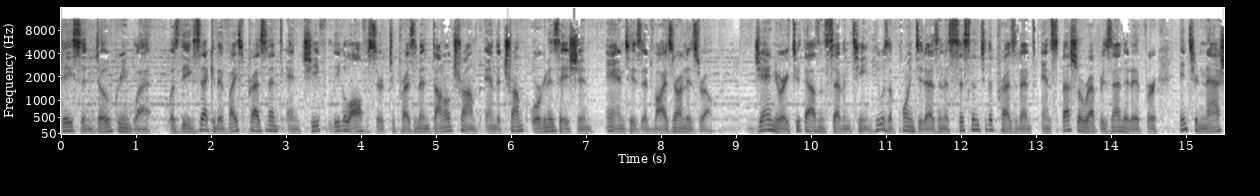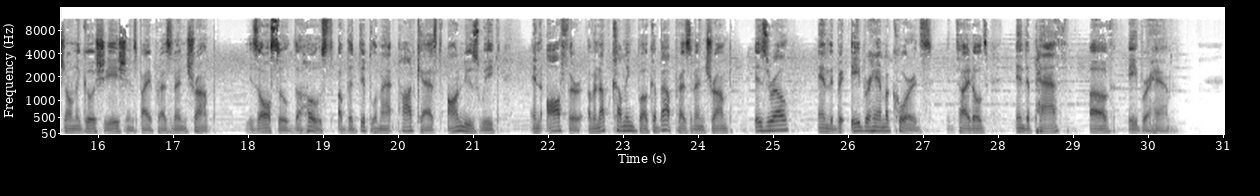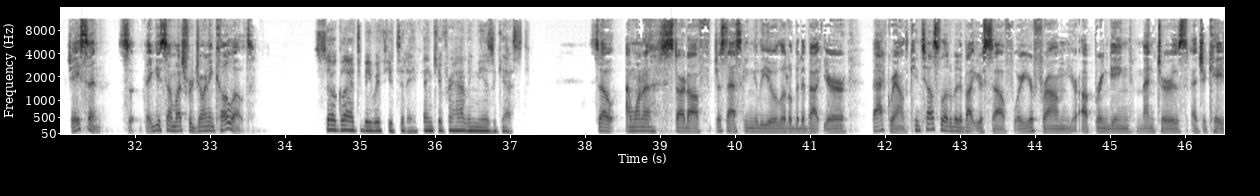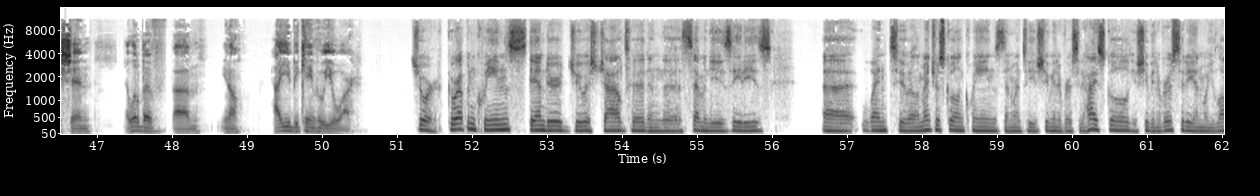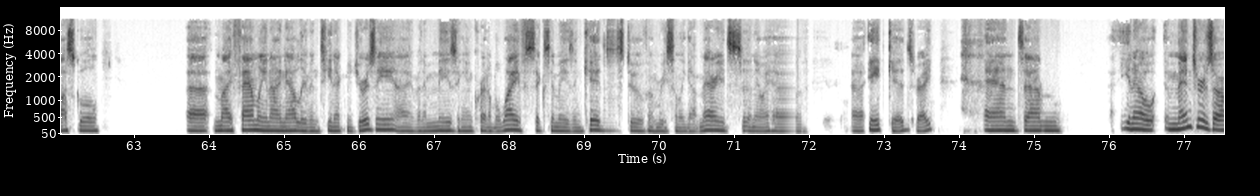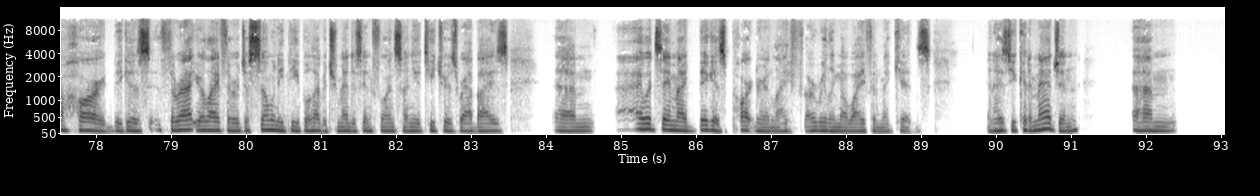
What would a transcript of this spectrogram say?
Jason Dov Greenblatt was the executive vice president and chief legal officer to President Donald Trump and the Trump Organization and his advisor on Israel. In January 2017, he was appointed as an assistant to the president and special representative for international negotiations by President Trump. He is also the host of the Diplomat podcast on Newsweek and author of an upcoming book about President Trump, Israel, and the Abraham Accords entitled In the Path of Abraham. Jason, so thank you so much for joining Kolot. So glad to be with you today. Thank you for having me as a guest. So I want to start off just asking you a little bit about your background. Can you tell us a little bit about yourself, where you're from, your upbringing, mentors, education, a little bit of, um, you know, how you became who you are? Sure. Grew up in Queens, standard Jewish childhood in the 70s, 80s uh, went to elementary school in Queens, then went to Yeshiva University High School, Yeshiva University, NYU Law School. Uh, my family and I now live in Teaneck, New Jersey. I have an amazing, incredible wife, six amazing kids, two of them recently got married. So now I have uh, eight kids, right? And, um, you know, mentors are hard because throughout your life, there are just so many people who have a tremendous influence on you teachers, rabbis, um, I would say my biggest partner in life are really my wife and my kids. And as you could imagine, um,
